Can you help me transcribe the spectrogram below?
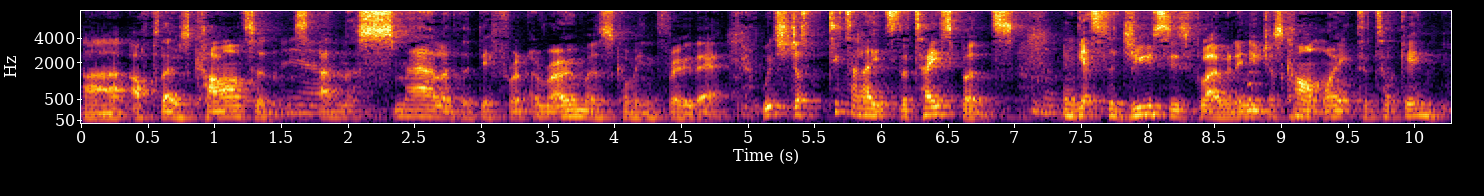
uh, off those cartons, yeah. and the smell of the different aromas coming through there, which just titillates the taste buds and gets the juices flowing, and you just can't wait to tuck in.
